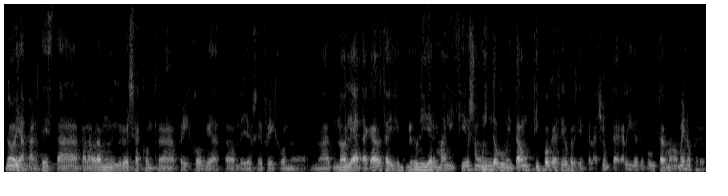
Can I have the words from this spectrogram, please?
No, y aparte esta palabra muy gruesa contra Feijó, que hasta donde yo sé Feijó no, no, no, le ha atacado, está diciendo que es un líder malicioso, un indocumentado, un tipo que ha sido presidente de la Junta de Galicia, te puede gustar más o menos, pero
